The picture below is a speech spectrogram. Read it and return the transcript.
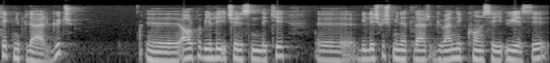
tek nükleer güç e, Avrupa Birliği içerisindeki Birleşmiş Milletler Güvenlik Konseyi üyesi,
